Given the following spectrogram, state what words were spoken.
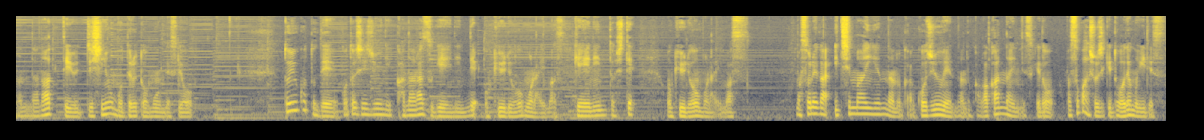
なんだなっていう自信を持てると思うんですよ。ということで、今年中に必ず芸人でお給料をもらいます。芸人としてお給料をもらいます。まあ、それが1万円なのか50円なのかわかんないんですけど、まあ、そこは正直どうでもいいです。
